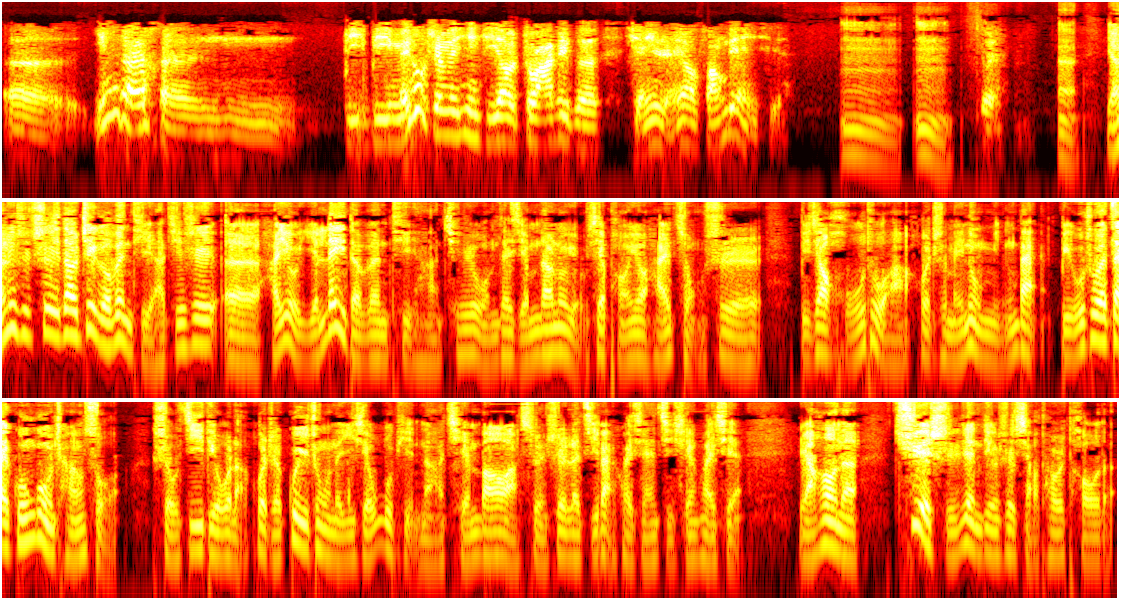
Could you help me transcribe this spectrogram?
呃，应该很比比没有身份信息要抓这个嫌疑人要方便一些。嗯嗯，对，嗯，杨律师涉及到这个问题啊，其实呃还有一类的问题哈、其实我们在节目当中有些朋友还总是比较糊涂啊，或者是没弄明白，比如说在公共场所手机丢了，或者贵重的一些物品呐、钱包啊损失了几百块钱、几千块钱，然后呢确实认定是小偷偷的。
